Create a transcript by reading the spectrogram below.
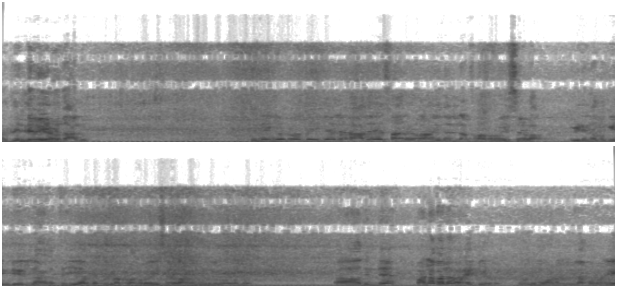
അതിന്റെ വെയിറ്റ് താങ്ങും. പിന്നെ ഇങ്ങോട്ട് വന്നു കഴിഞ്ഞാൽ അതേ സാധനങ്ങളാണ്. ഇതെല്ലാം ഫ്ലവർ വൈസുകളാണ് വീടിന് നമുക്ക് ഇന്ത്യയിലകത്ത് ചെയ്യാൻ പറ്റുന്ന ഫ്ലവർ വൈസുകളാണ് കൂടുതലുള്ളത്. ആ, അതിന്റെ പല പല വെറൈറ്റികൾ ഇപ്പോൾ ഒരു മോഡലല്ല കുറേ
